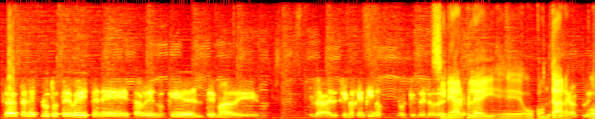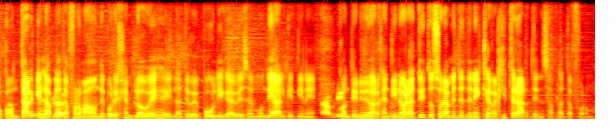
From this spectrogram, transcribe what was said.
claro, tenés Pluto TV y tenés también lo que es el tema de el cine argentino. De Cinear Play eh, o Contar. o Contar, que es la plataforma donde, por ejemplo, ves eh, la TV pública y ves el Mundial, que tiene contenido argentino gratuito. Solamente tenés que registrarte en esa plataforma.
